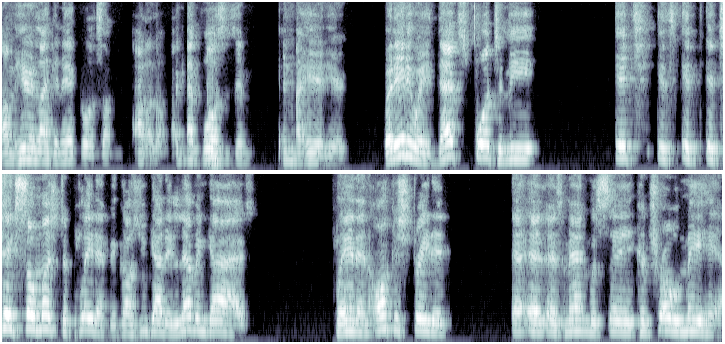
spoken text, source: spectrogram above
I'm hearing like an echo or something. I don't know. I got voices in in my head here. But anyway, that sport to me, it it's it it takes so much to play that because you got 11 guys playing an orchestrated, as, as Madden would say, controlled mayhem.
